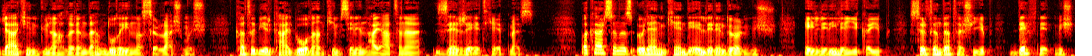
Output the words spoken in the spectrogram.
Lakin günahlarından dolayı nasırlaşmış, katı bir kalbi olan kimsenin hayatına zerre etki etmez. Bakarsınız ölen kendi ellerinde ölmüş, elleriyle yıkayıp, sırtında taşıyıp, defnetmiş,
